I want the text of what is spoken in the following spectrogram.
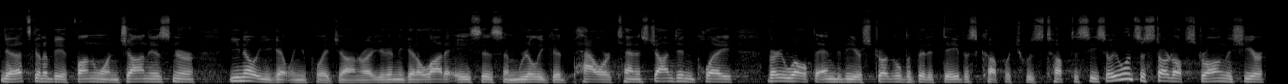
Yeah, that's going to be a fun one. John Isner, you know what you get when you play John, right? You're going to get a lot of aces, some really good power tennis. John didn't play very well at the end of the year, struggled a bit at Davis Cup, which was tough to see. So he wants to start off strong this year.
